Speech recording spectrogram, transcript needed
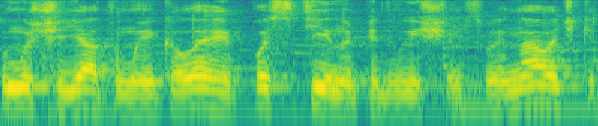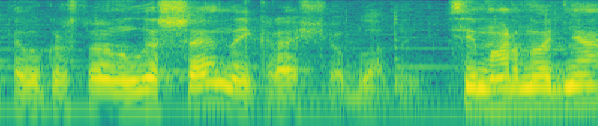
Тому що я та мої колеги постійно підвищуємо свої навички та використовуємо лише найкраще обладнання. Всім гарного дня!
